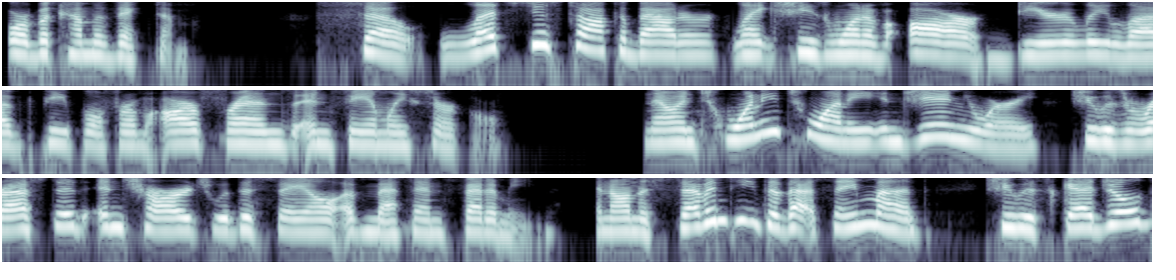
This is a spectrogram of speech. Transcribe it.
or become a victim. So let's just talk about her like she's one of our dearly loved people from our friends and family circle. Now, in 2020, in January, she was arrested and charged with the sale of methamphetamine. And on the 17th of that same month, she was scheduled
